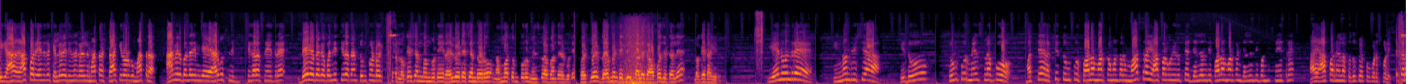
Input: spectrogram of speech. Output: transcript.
ಈಗ ಆಫರ್ ಏನಿದೆ ಕೆಲವೇ ದಿನಗಳಲ್ಲಿ ಮಾತ್ರ ಸ್ಟಾಕ್ ಇರೋರ್ಗು ಮಾತ್ರ. ಆಮೇಲೆ ಬಂದ್ರೆ ನಿಮ್ಗೆ ಯಾರಿಗೂ ಸಿಗಲ್ಲ ಸ್ನೇಹಿತರೆ ಬೇಗ ಬೇಗ ಬನ್ನಿ ತೀರಾ ತಂದು ತುಂಬಿಕೊಂಡು ಹೋಗಿ. ಸರ್ ಲೊಕೇಶನ್ ಬಂದ್ಬಿಟ್ಟು ರೈಲ್ವೆ ಸ್ಟೇಷನ್ ರೋಡು ನಮ್ಮ ತುಮಕೂರು ಮೆನ್ಸ್ ಕ್ಲಬ್ ಅಂತ ಹೇಳ್ಬಿಟ್ಟು first grade government degree college opposite ಅಲ್ಲಿ ಲೊಕೇಟ್ ಆಗಿದೆ ಏನು ಅಂದ್ರೆ ಇನ್ನೊಂದು ವಿಷಯ. ಇದು ತುಮಕೂರು ಮೆನ್ಸ್ ಕ್ಲಬ್ ಮತ್ತೆ ರಕ್ಷಿತ್ ತುಮಕೂರು ಫಾಲೋ ಮಾಡ್ಕೊಂಬಂದವ್ರು ಮಾತ್ರ ಈ ಆಫರ್ಗಳು ಇರುತ್ತೆ. ಜಲ್ದಿ ಜಲ್ದಿ ಫಾಲೋ ಮಾಡ್ಕೊಂಡು ಜಲ್ದಿ ಜಲ್ದಿ ಬಂದು ಸ್ನೇಹಿತರೆ ಆ ಆಫರ್ನೆಲ್ಲ ಸದುಪಯೋಗ ಪಡಿಸ್ಕೊಳ್ಳಿ. ಈ ಥರ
